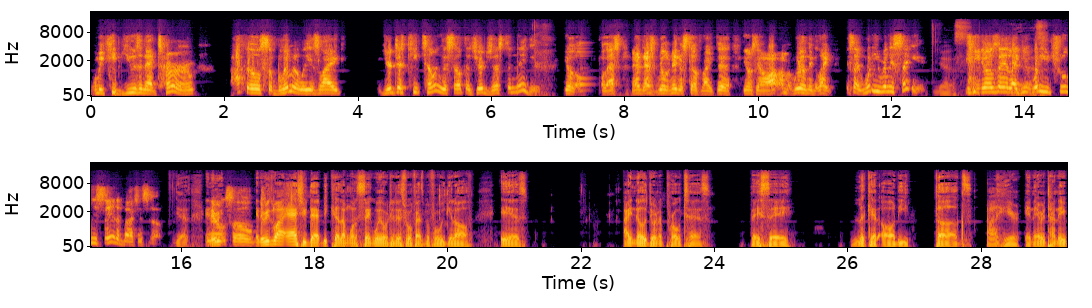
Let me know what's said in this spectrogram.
when we keep using that term, I feel subliminally it's like you're just keep telling yourself that you're just a nigga. You know, oh, oh, that's that, that's real nigga stuff right there. You know what I'm saying? Oh, I'm a real nigga. Like it's like, what are you really saying? yes. You know what I'm saying? Like, you, what are you truly saying about yourself? Yes. You And the, know, re- so and the reason why I asked you that because I'm going to segue over to this real fast before we get off is I know during a protest they say, "Look at all the thugs out here," and every time they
